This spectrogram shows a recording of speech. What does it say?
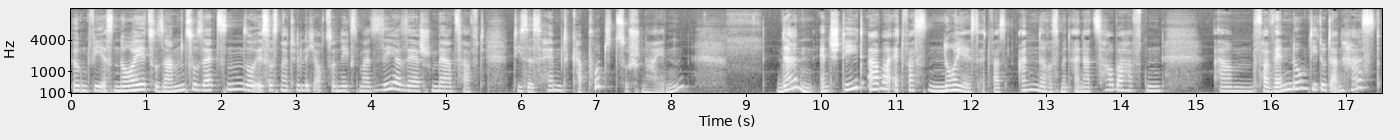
irgendwie es neu zusammenzusetzen. So ist es natürlich auch zunächst mal sehr, sehr schmerzhaft, dieses Hemd kaputt zu schneiden. Dann entsteht aber etwas Neues, etwas anderes mit einer zauberhaften ähm, Verwendung, die du dann hast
